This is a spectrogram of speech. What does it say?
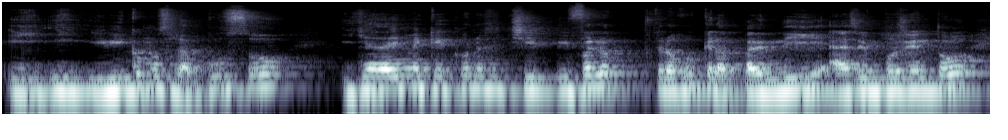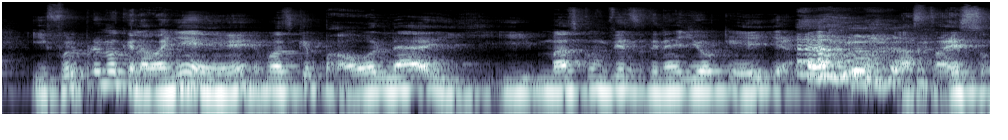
Y, y, y vi cómo se la puso y ya de ahí me quedé con ese chip. Y fue lo, te lo juro que lo aprendí al 100% y fue el primero que la bañé, ¿eh? Más que Paola y, y más confianza tenía yo que ella. Hasta eso.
